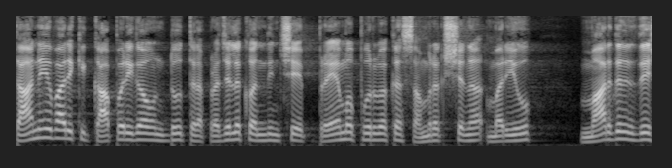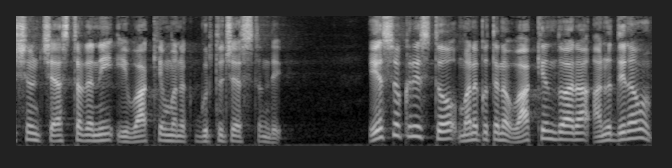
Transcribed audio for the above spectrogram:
తానే వారికి కాపరిగా ఉంటూ తన ప్రజలకు అందించే ప్రేమపూర్వక సంరక్షణ మరియు మార్గనిర్దేశం చేస్తాడని ఈ వాక్యం మనకు గుర్తు చేస్తుంది. యేసుక్రీస్తు మనకు తన వాక్యం ద్వారా అనుదినం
